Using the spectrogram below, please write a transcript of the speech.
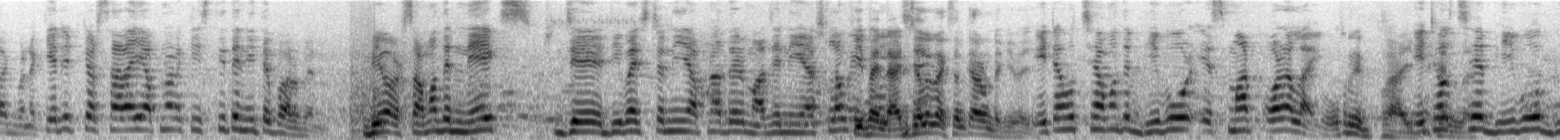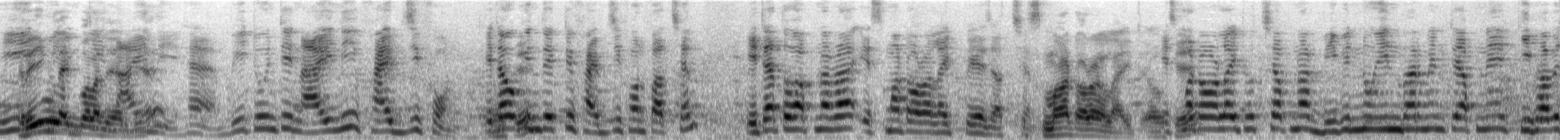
লাগবে না। ক্রেডিট কার্ড ছাড়াই আপনারা কিস্তিতে নিতে পারবেন। ভিউয়ার্স আমাদের নেক্সট যে ডিভাইসটা নিয়ে আপনাদের মাঝে নিয়ে আসলাম কি ভাই লাইট জ্বালা রাখছেন কারণটা কি ভাই? এটা হচ্ছে আমাদের ভিভোর স্মার্ট অরা লাইট ওরে ভাই এটা হচ্ছে ভিভো ভি Ring light বলা যায় হ্যাঁ? ভি টোয়েন্টি নাইনই ফাইভ জি ফোন এটাও কিন্তু একটি ফাইভ জি ফোন পাচ্ছেন। এটা তো আপনারা স্মার্ট অরা লাইট পেয়ে যাচ্ছে smart Aura light okay smart Aura light হচ্ছে আপনার বিভিন্ন এনভায়রনমেন্টে আপনি কীভাবে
